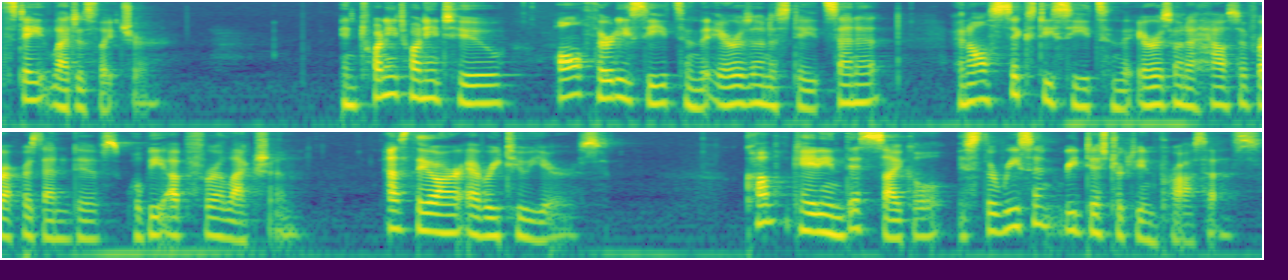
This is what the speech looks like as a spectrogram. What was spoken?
State Legislature in 2022, all 30 seats in the Arizona State Senate and all 60 seats in the Arizona House of Representatives will be up for election, as they are every two years. Complicating this cycle is the recent redistricting process,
